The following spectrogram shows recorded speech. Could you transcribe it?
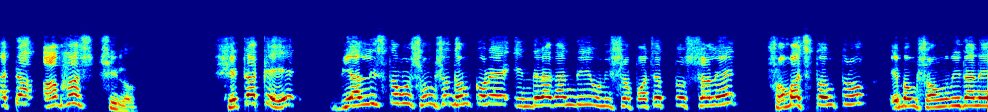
একটা আভাস ছিল। সেটাকে বিয়াল্লিশতম সংশোধন করে ইন্দিরা গান্ধী উনিশশো পঁচাত্তর সালে সমাজতন্ত্র এবং সংবিধানে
